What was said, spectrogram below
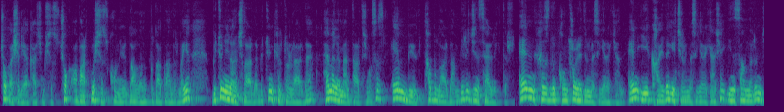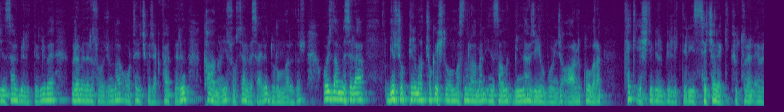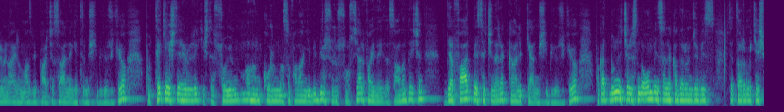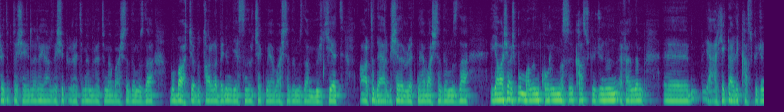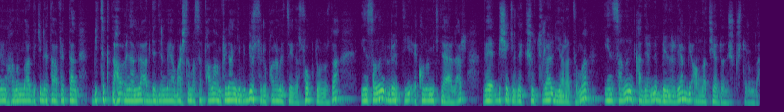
çok aşırıya kaçmışız. Çok abartmışız konuyu dallanıp budaklandırmayı. Bütün inançlarda, bütün kültürlerde hemen hemen tartışmasız en büyük tabulardan biri cinselliktir. En hızlı kontrol edilmesi gereken, en iyi kayda geçirilmesi gereken şey insanların cinsel birlikteliği ve üremeleri sonucunda ortaya çıkacak fertlerin kanuni, sosyal vesaire durumlarıdır. O yüzden mesela birçok primat çok eşli olmasına rağmen insanlık binlerce yıl boyunca ağırlıklı olarak tek eşli bir birlikteliği seçerek kültürel evrimin ayrılmaz bir parçası haline getirmiş gibi gözüküyor. Bu tek eşli evlilik işte soyun, malın korunması falan gibi bir sürü sosyal faydayı da sağladığı için defaatle seçilerek galip gelmiş gibi gözüküyor. Fakat bunun içerisinde 10 bin sene kadar önce biz işte tarımı keşfedip de şehirlere yerleşip üretime üretime başladığımızda bu bahçe, bu tarla benim diye sınır çekmeye başladığımızda mülkiyet, artı değer bir şeyler üretmeye başladığımızda yavaş yavaş bu malın korunması, kas gücünün efendim e, erkeklerdeki kas gücünün hanımlardaki letafetten bir tık daha önemli addedilmeye başlaması falan filan gibi bir sürü parametreyi de soktuğunuzda insanın ürettiği ekonomik değerler ve bir şekilde kültürel yaratımı insanın kaderini belirleyen bir anlatıya dönüşmüş durumda.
